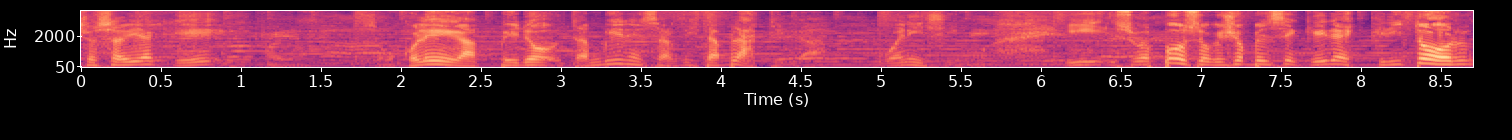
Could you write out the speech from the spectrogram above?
yo sabía que, colegas, pero también es artista plástica. Buenísimo. Y su esposo, que yo pensé que era escritor,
